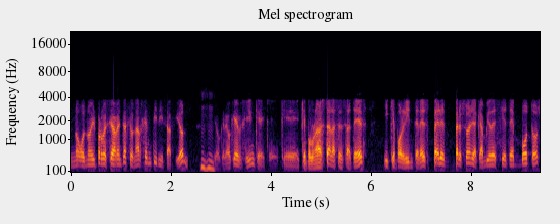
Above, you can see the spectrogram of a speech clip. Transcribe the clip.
no, no ir progresivamente hacia una argentinización. Yo creo que, en fin, que, que, que, por una vez está la sensatez y que por el interés personal y a cambio de siete votos,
